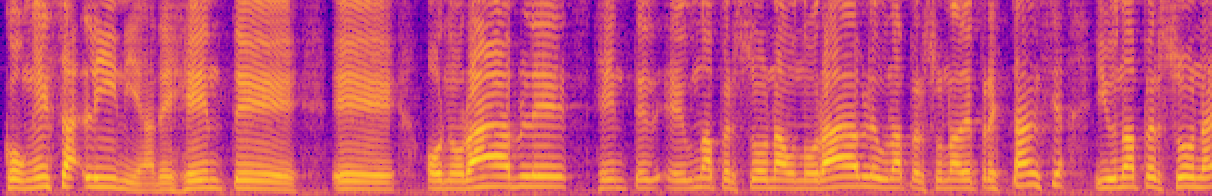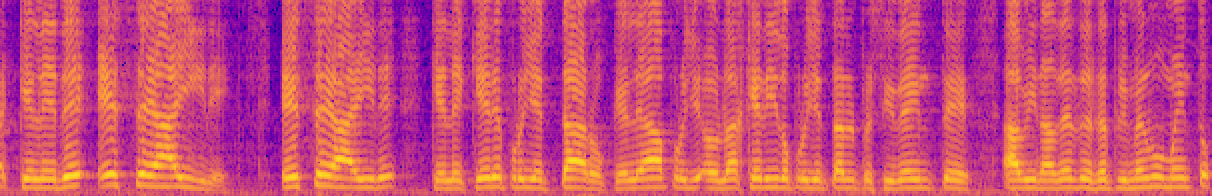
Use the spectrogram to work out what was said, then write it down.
con esa línea de gente eh, honorable, gente, eh, una persona honorable, una persona de prestancia y una persona que le dé ese aire ese aire que le quiere proyectar o que le ha, querido proyectar el presidente Abinader desde el primer momento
